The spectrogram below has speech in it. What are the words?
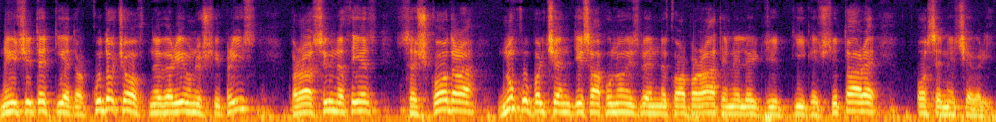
në një qytet tjetër kudoqoftë në veriun e Shqipërisë, për arsyen e thjeshtë se Shkodra nuk u pëlqen disa punonjësve në Korporatën Energjetike Shqiptare ose në qeveri.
